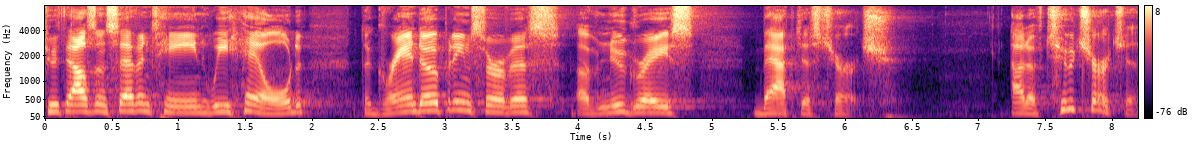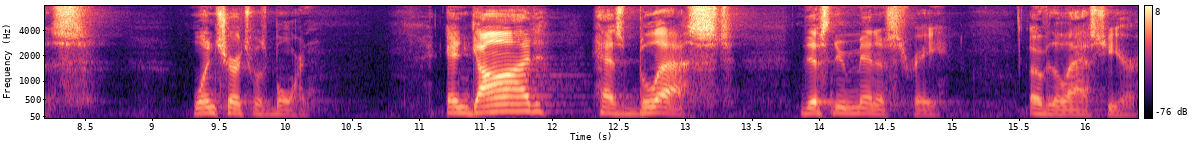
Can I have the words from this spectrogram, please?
2017, we held the grand opening service of New Grace Baptist Church. Out of two churches, one church was born. And God has blessed this new ministry over the last year.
